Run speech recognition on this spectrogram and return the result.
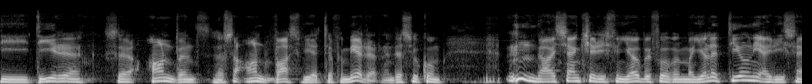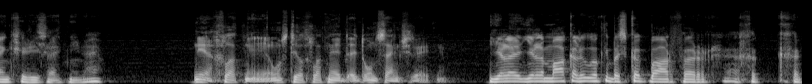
die diere se aanwind, se aanwas weer te vermeerder. En dis hoekom daai sanctuaries van jou byvoorbeeld, maar julle teel nie uit die sanctuaries uit nie, né? Nee, glad nie. Ons teel glad nie uit ons sanctuary uit nie. Julle julle maak hulle ook nie beskikbaar vir eh, ge, ge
